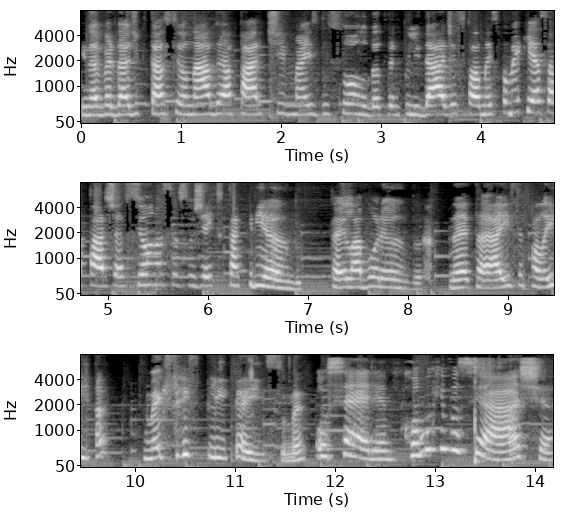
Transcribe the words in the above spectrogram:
E na verdade, o que está acionado é a parte mais do sono, da tranquilidade. Aí você fala, mas como é que essa parte aciona se o sujeito está criando, está elaborando? Né? Tá... Aí você fala, como é que você explica isso, né? Ô Célia, como que você acha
